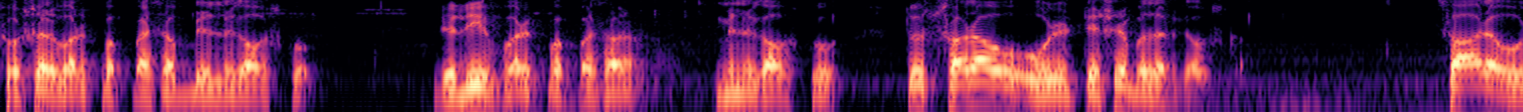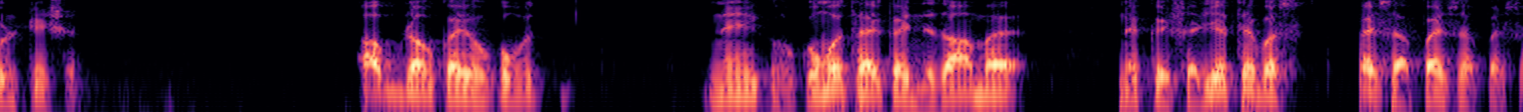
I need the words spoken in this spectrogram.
سوشل ورک پر پیسہ ملنے لگا اس کو۔ ریلیف ورک پر پیسہ ملنے گا اس کو۔ تو سارا اورینٹیشن بدل گیا اس کا۔ سارا اورینٹیشن اب نہ کہیں حکومت نہیں حکومت ہے کہیں نظام ہے، نہ کہیں شریعت ہے، بس پیسہ پیسہ پیسہ۔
